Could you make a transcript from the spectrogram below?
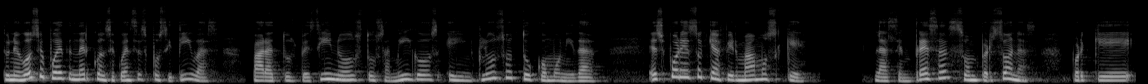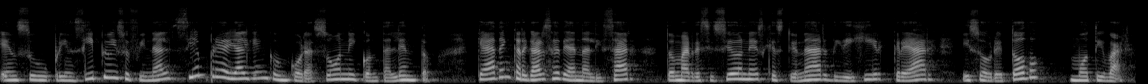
tu negocio puede tener consecuencias positivas para tus vecinos, tus amigos e incluso tu comunidad. Es por eso que afirmamos que las empresas son personas, porque en su principio y su final siempre hay alguien con corazón y con talento, que ha de encargarse de analizar, tomar decisiones, gestionar, dirigir, crear y sobre todo motivar.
